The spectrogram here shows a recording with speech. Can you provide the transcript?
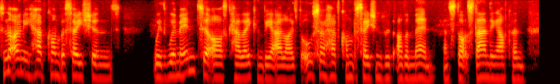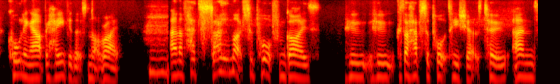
to not only have conversations with women to ask how they can be allies but also have conversations with other men and start standing up and calling out behavior that's not right. Mm-hmm. And i've had so much support from guys who who because i have support t-shirts too. And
